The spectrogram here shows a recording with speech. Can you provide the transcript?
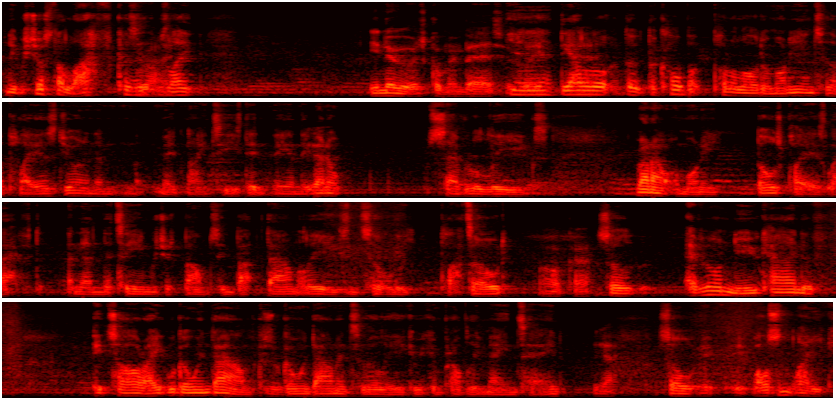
and it was just a laugh because it was like, you knew it was coming, basically. yeah, they had a lot, the, the club put a load of money into the players during the mid nineties, didn't they? And they went up several leagues, ran out of money. Those players left, and then the team was just bouncing back down the leagues until they plateaued. Okay. So everyone knew kind of it's all right. We're going down because we're going down into the league we can probably maintain. Yeah. So it, it wasn't like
